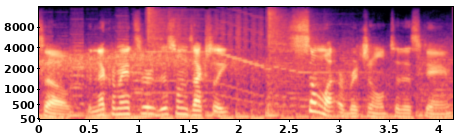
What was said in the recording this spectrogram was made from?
So, the Necromancer, this one's actually somewhat original to this game.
